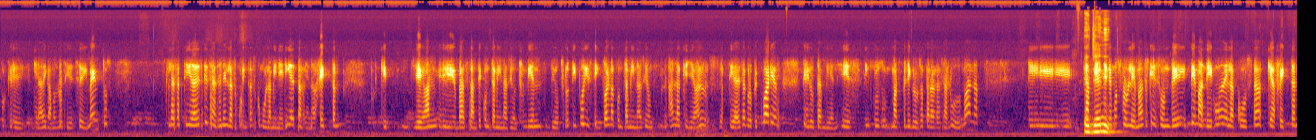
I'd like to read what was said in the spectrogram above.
porque llena, digamos así, sedimentos. Las actividades que se hacen en las cuencas como la minería también afectan, porque llevan eh, bastante contaminación también de otro tipo distinto a la contaminación a la que llevan las actividades agropecuarias, pero también es incluso más peligrosa para la salud humana. Eh, también tenemos problemas que son de, manejo de la costa que afectan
